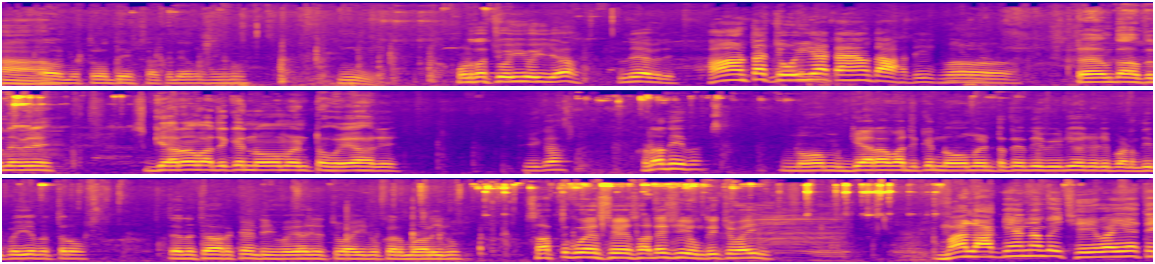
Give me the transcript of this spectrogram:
ਹਾਂ। ਆਹ ਮਿੱਤਰੋ ਦੇਖ ਸਕਦੇ ਹੋ ਤੁਸੀਂ ਇਹਨੂੰ। ਹੂੰ। ਹੁਣ ਤਾਂ ਚੋਈ ਹੋਈ ਆ। ਲਿਆ ਵੀਰੇ। ਹਾਂ ਤਾਂ ਚੋਈ ਆ ਟਾਈਮ ਦੱਸਦੀ। ਹਾਂ ਟਾਈਮ ਦੱਸ ਦਿੰਨੇ ਵੀਰੇ। 11 ਵਜ ਕੇ 9 ਮਿੰਟ ਹੋਇਆ ਹਜੇ। ਠੀਕ ਆ? ਹਨਾ ਦੀਪ? 9 11 ਵਜ ਕੇ 9 ਮਿੰਟ ਤੇ ਦੀ ਵੀਡੀਓ ਜਿਹੜੀ ਬਣਦੀ ਪਈ ਹੈ ਮਿੱਤਰੋ 3-4 ਘੰਟੇ ਹੋਏ ਹਜੇ ਚਵਾਈ ਨੂੰ, ਕਰਮ ਵਾਲੀ ਨੂੰ। 7 ਵਜੇ 6:30 ਹੁੰਦੀ ਚਵਾਈ। ਮੈਂ ਲੱਗ ਗਿਆ ਨਾ ਬਈ 6 ਵਜੇ ਤੇ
